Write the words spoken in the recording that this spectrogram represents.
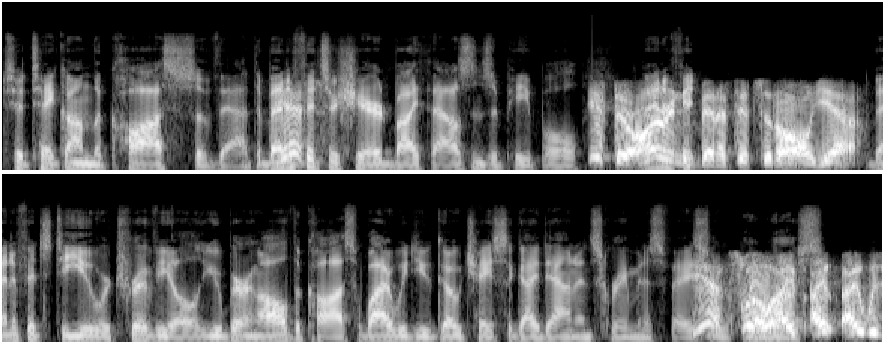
to take on the costs of that. The benefits are shared by thousands of people. If there are any benefits at all, yeah. benefits to you are trivial. You're bearing all the costs. Why would you go chase a guy down and scream in his face? Yeah, or, so or I. I, I was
